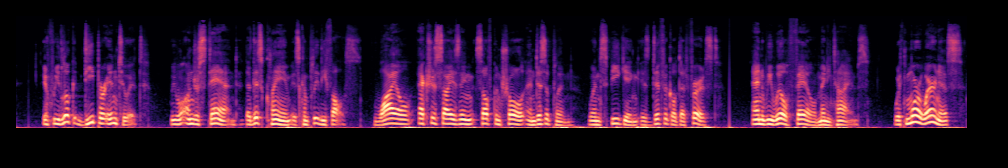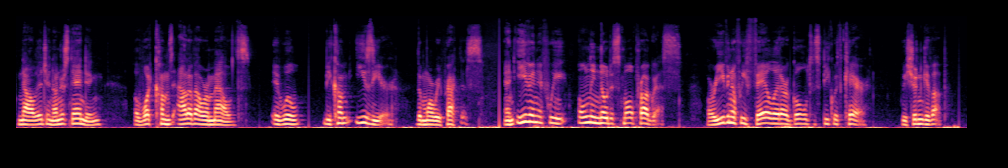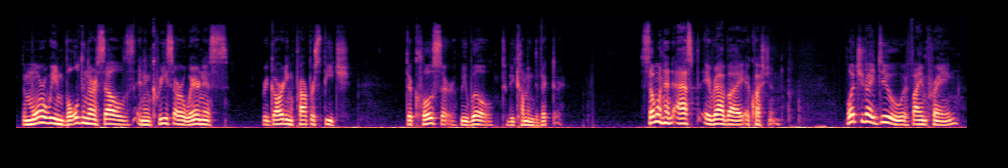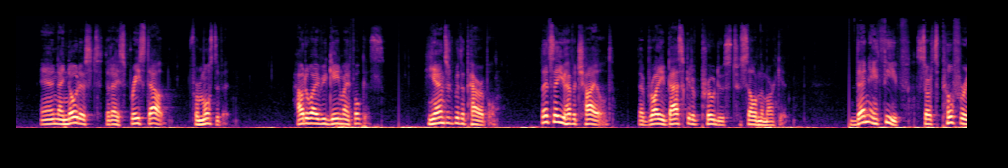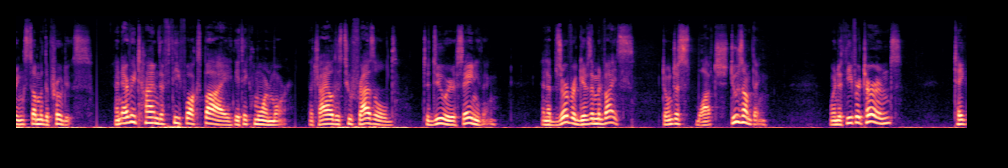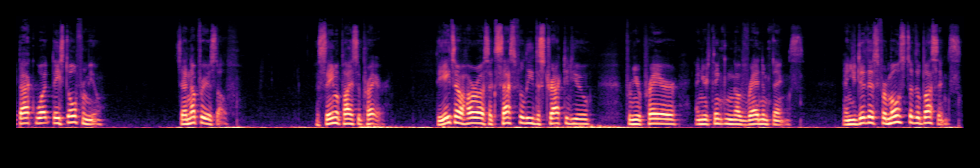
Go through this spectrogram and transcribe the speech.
if we look deeper into it, we will understand that this claim is completely false. While exercising self control and discipline when speaking is difficult at first, and we will fail many times, with more awareness, knowledge, and understanding of what comes out of our mouths, it will become easier the more we practice. And even if we only notice small progress, or even if we fail at our goal to speak with care, we shouldn't give up. The more we embolden ourselves and increase our awareness regarding proper speech, the closer we will to becoming the victor. Someone had asked a rabbi a question What should I do if I am praying and I noticed that I spaced out for most of it? How do I regain my focus? He answered with a parable. Let's say you have a child that brought a basket of produce to sell in the market. Then a thief starts pilfering some of the produce, and every time the thief walks by, they take more and more. The child is too frazzled to do or say anything. An observer gives them advice don't just watch, do something. When the thief returns, take back what they stole from you. Stand up for yourself. The same applies to prayer. The Yetzer Hara successfully distracted you from your prayer and you're thinking of random things. And you did this for most of the blessings.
